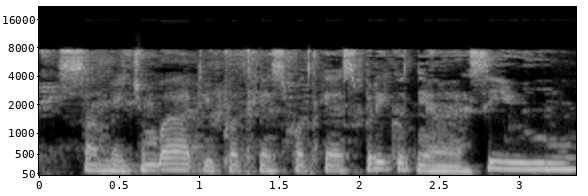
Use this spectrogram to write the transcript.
Sampai jumpa di podcast-podcast berikutnya. See you.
